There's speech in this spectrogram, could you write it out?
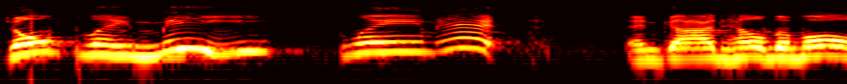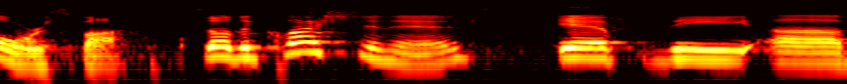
Don't blame me, blame it. And God held them all responsible. So the question is if the uh,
